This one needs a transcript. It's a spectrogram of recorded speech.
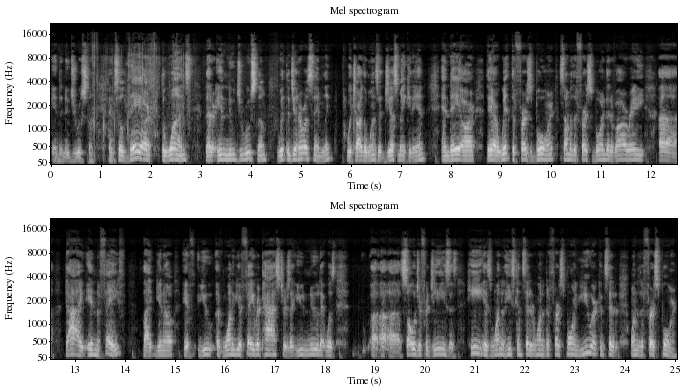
into New Jerusalem. And so they are the ones that are in New Jerusalem with the General Assembly, which are the ones that just make it in, and they are they are with the firstborn. Some of the firstborn that have already uh, died in the faith. Like you know, if you if one of your favorite pastors that you knew that was a, a, a, soldier for Jesus, he is one of he's considered one of the firstborn. You are considered one of the firstborn,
